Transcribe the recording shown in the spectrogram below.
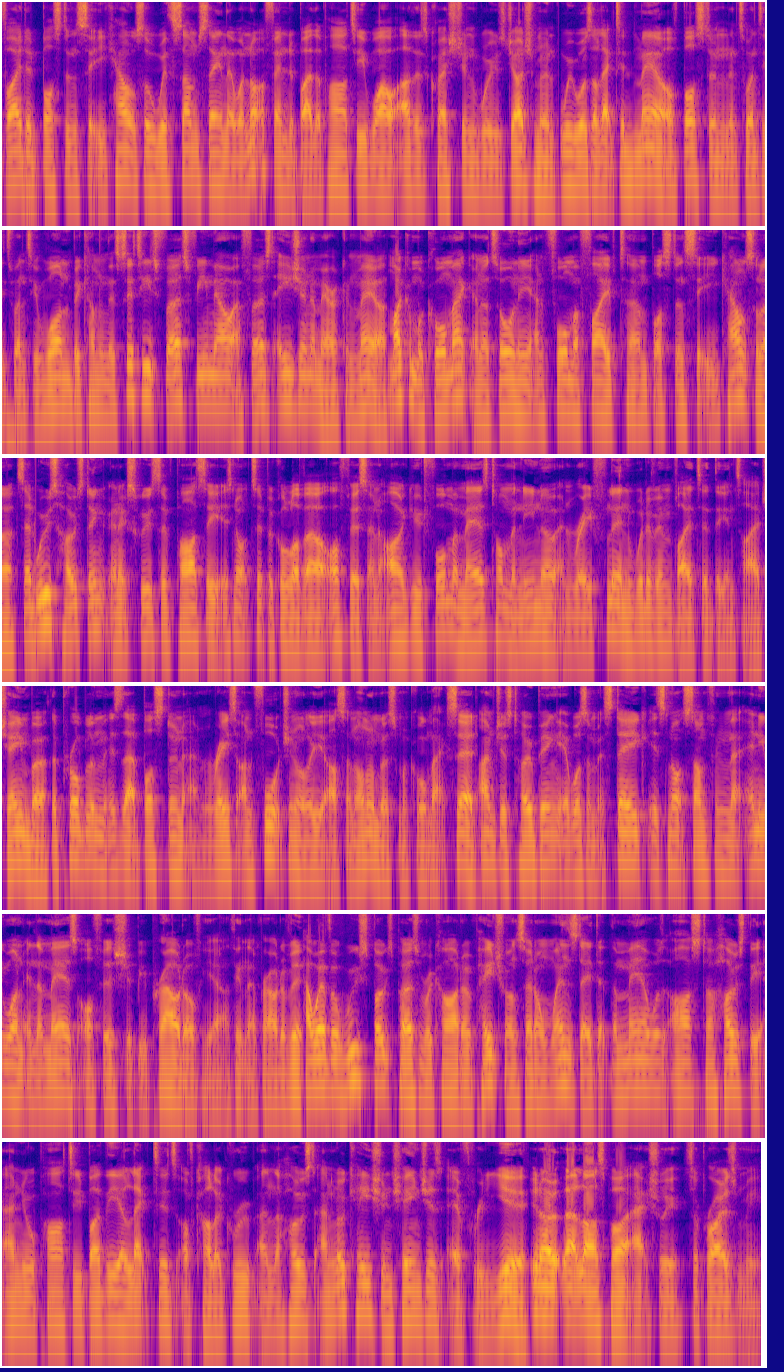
divided Boston City Council, with some saying they were not offended by the party, while others questioned Wu's judgment. Wu was elected mayor of Boston in 2021, becoming the city's first female and first Asian American mayor. Michael McCormack, an attorney and former five-term Boston City councilor, said Wu's hosting an exclusive party is not typical of our office and argued former mayors Tom Menino and Ray Flynn would have invited the entire chamber. The problem is that Boston and race unfortunately are synonymous, McCormack said. I'm just hoping it was a mistake. It's not some something that anyone in the mayor's office should be proud of. Yeah, I think they're proud of it. However, Wu spokesperson Ricardo Patron said on Wednesday that the mayor was asked to host the annual party by the electeds of color group and the host and location changes every year. You know, that last part actually surprised me.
